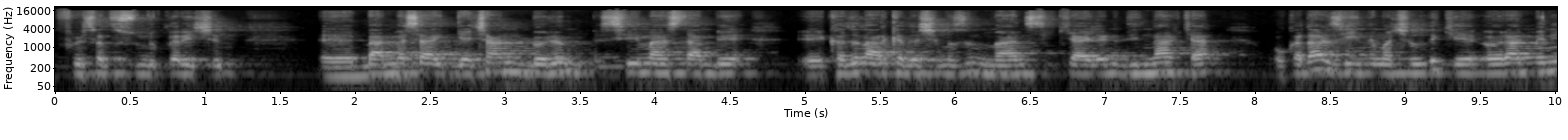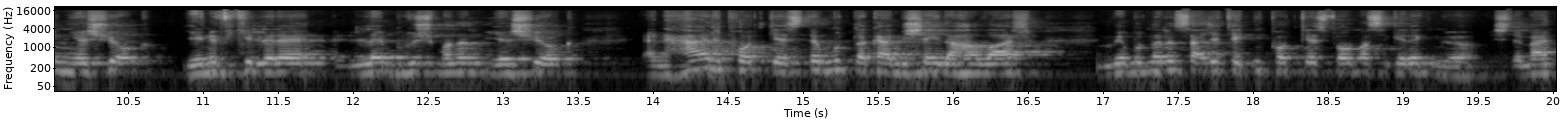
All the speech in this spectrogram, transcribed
fırsatı sundukları için. Ee, ben mesela geçen bölüm Siemens'ten bir e, kadın arkadaşımızın mühendislik hikayelerini dinlerken o kadar zihnim açıldı ki öğrenmenin yaşı yok. Yeni fikirlere buluşmanın yaşı yok. Yani her podcast'te mutlaka bir şey daha var ve bunların sadece teknik podcast olması gerekmiyor. İşte ben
